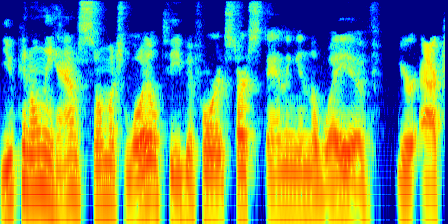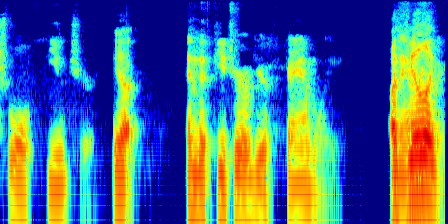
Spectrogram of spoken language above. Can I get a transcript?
You can only have so much loyalty before it starts standing in the way of your actual future. Yeah. And the future of your family. I feel like.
